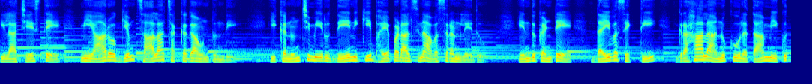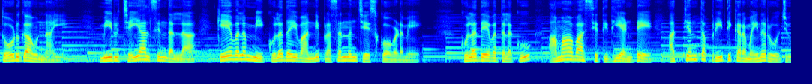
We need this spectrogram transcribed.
ఇలా చేస్తే మీ ఆరోగ్యం చాలా చక్కగా ఉంటుంది. ఇక నుంచి మీరు దేనికి భయపడాల్సిన అవసరం లేదు. ఎందుకంటే దైవశక్తి గ్రహాల అనుకూలత మీకు తోడుగా ఉన్నాయి. మీరు చెయ్యాల్సిందల్లా కేవలం మీ కులదైవాన్ని ప్రసన్నం చేసుకోవడమే. కులదేవతలకు అమావాస్య తిథి అంటే అత్యంత ప్రీతికరమైన రోజు.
